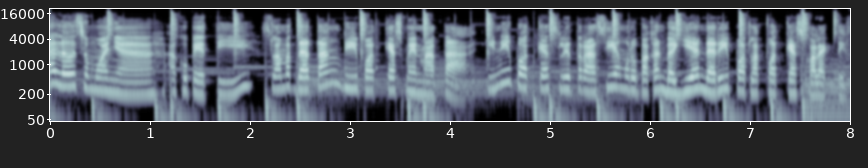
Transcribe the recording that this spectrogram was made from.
Halo semuanya, aku Peti. Selamat datang di podcast Main Mata. Ini podcast literasi yang merupakan bagian dari Potluck Podcast Kolektif.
